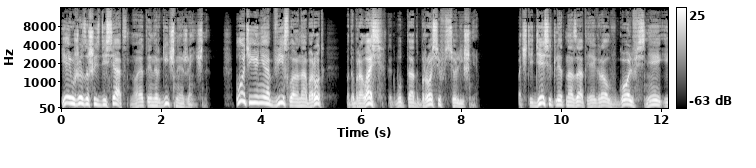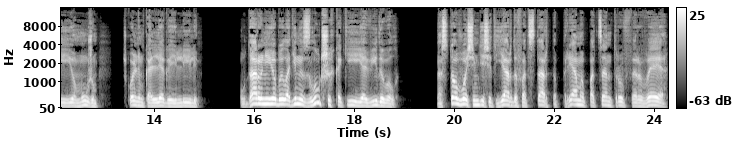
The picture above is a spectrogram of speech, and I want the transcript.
Ей уже за шестьдесят, но это энергичная женщина. Плоть ее не обвисла, а наоборот, подобралась, как будто отбросив все лишнее. Почти десять лет назад я играл в гольф с ней и ее мужем, школьным коллегой Лили. Удар у нее был один из лучших, какие я видывал. На 180 ярдов от старта, прямо по центру фервея,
